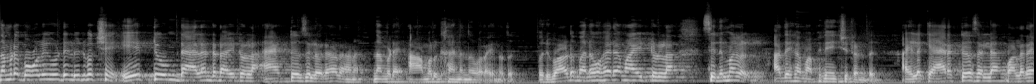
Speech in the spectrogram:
നമ്മുടെ ബോളിവുഡിൽ ഒരുപക്ഷെ ഏറ്റവും ടാലന്റഡ് ആയിട്ടുള്ള ആക്ടേഴ്സിൽ ഒരാളാണ് നമ്മുടെ ആമർ ഖാൻ എന്ന് പറയുന്നത്. ഒരുപാട് മനോഹരമായിട്ടുള്ള സിനിമകൾ അദ്ദേഹം അഭിനയിച്ചിട്ടുണ്ട്. അതിലെ ക്യാരക്ടേഴ്സ് എല്ലാം വളരെ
